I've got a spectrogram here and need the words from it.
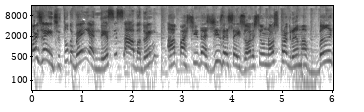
Oi, gente, tudo bem? É nesse sábado, hein? A partir das 16 horas tem o nosso programa Band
